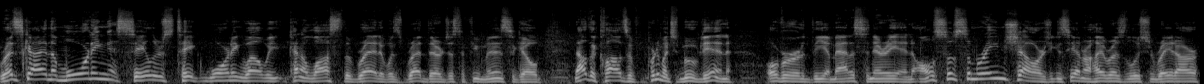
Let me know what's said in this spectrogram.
Red sky in the morning. Sailors take warning. Well, we kind of lost the red. It was red there just a few minutes ago. Now the clouds have pretty much moved in over the Madison area and also some rain showers. You can see on our high resolution radar.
